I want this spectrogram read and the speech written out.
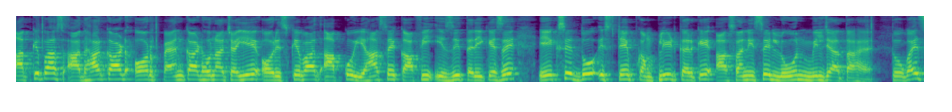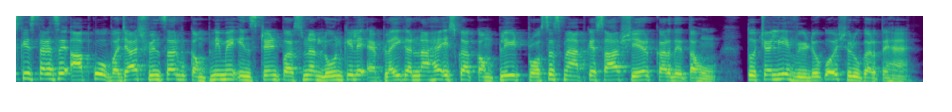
आपके पास आधार कार्ड और पैन कार्ड होना चाहिए और इसके बाद आपको यहाँ से काफ़ी इजी तरीके से एक से दो स्टेप कंप्लीट करके आसानी से लोन मिल जाता है। तो गाइज़ किस तरह से आपको बजाज फिनसर्व कंपनी में इंस्टेंट पर्सनल लोन के लिए अप्लाई करना है, इसका कंप्लीट प्रोसेस मैं आपके साथ शेयर कर देता हूँ। तो चलिए वीडियो को शुरू करते हैं।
